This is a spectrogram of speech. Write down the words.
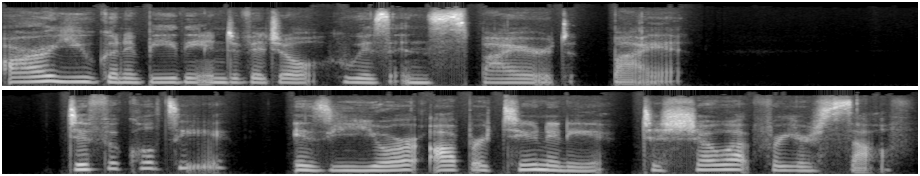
are you going to be the individual who is inspired by it? Difficulty is your opportunity to show up for yourself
